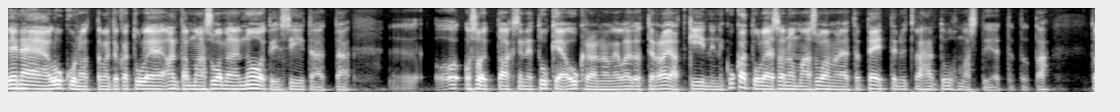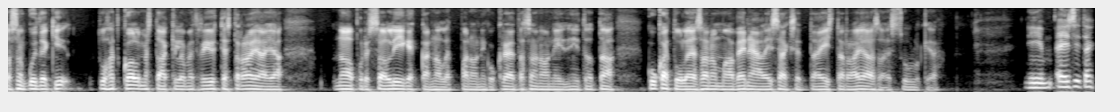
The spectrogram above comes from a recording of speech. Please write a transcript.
Venäjää lukunottamat, joka tulee antamaan Suomelle nootin siitä, että osoittaaksenne tukea Ukrainalle laitoitte rajat kiinni, niin kuka tulee sanomaan Suomelle, että teitte nyt vähän tuhmasti, että tota, on kuitenkin 1300 kilometriä yhteistä rajaa ja naapurissa on liikekannallepano, niin kuin Kreta sanoi, niin, niin tota, kuka tulee sanomaan Venäjän lisäksi, että ei sitä rajaa saisi sulkea? Niin, ei sitä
